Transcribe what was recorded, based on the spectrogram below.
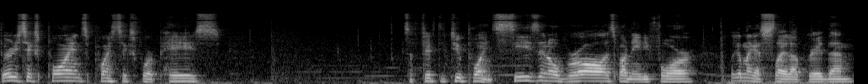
36 points, 0.64 pace. It's a 52 point season overall. It's about an 84. Looking like a slight upgrade then.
